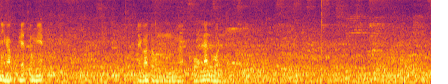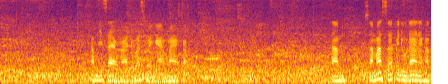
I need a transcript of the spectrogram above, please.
นี่ครับเพชรตรงนี้ แล้วก็ตรงโค้งด้านบนทำดีไซน์ออกมาถือว่าสวยงามมากครับ ตามสามารถเซิร์ชไปดูได้นะครับ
